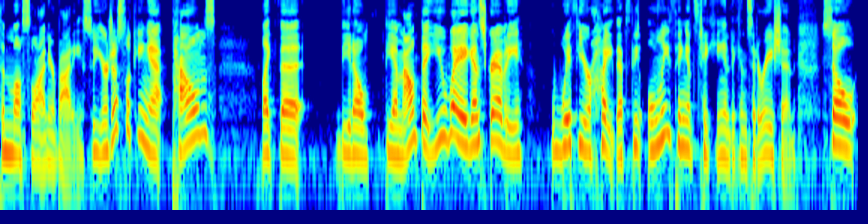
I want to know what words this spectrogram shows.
the muscle on your body. So you're just looking at pounds, like the, you know, the amount that you weigh against gravity with your height. That's the only thing it's taking into consideration. So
